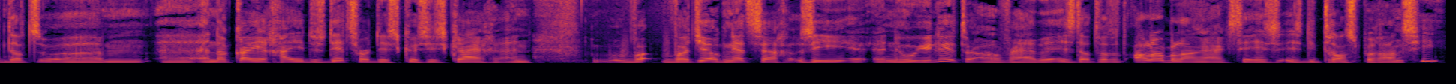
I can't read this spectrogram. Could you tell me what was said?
dat ehm, eh, en dan kan je, ga je dus dit soort discussies krijgen. En wa- wat je ook net zag, zie en hoe jullie het erover hebben, is dat wat het allerbelangrijkste is, is die transparantie.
